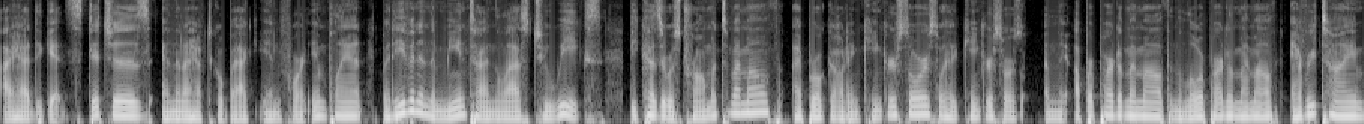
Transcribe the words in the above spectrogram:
I had to get stitches and then I have to go back in for an implant. But even in the meantime, the last two weeks, because there was trauma to my mouth, I broke out in canker sores. So I had canker sores in the upper part of my mouth and the lower part of my mouth. Every time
